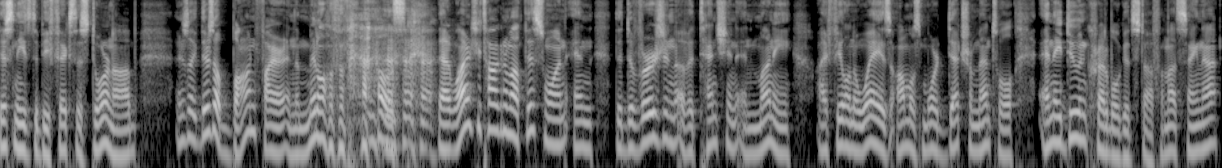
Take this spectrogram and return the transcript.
this needs to be fixed, this doorknob. And it's like there's a bonfire in the middle of the house. that why aren't you talking about this one? And the diversion of attention and money, I feel in a way, is almost more detrimental. And they do incredible good stuff. I'm not saying that,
